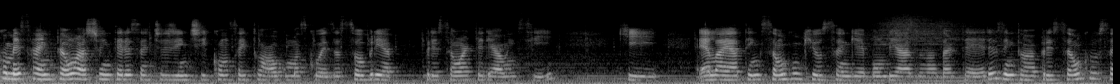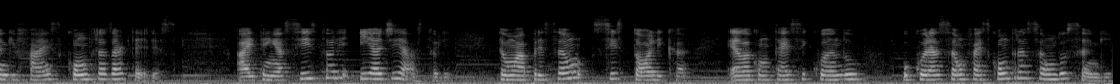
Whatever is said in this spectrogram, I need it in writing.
Começar, então, acho interessante a gente conceituar algumas coisas sobre a pressão arterial em si, que ela é a tensão com que o sangue é bombeado nas artérias, então a pressão que o sangue faz contra as artérias. Aí tem a sístole e a diástole. Então a pressão sistólica, ela acontece quando o coração faz contração do sangue.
